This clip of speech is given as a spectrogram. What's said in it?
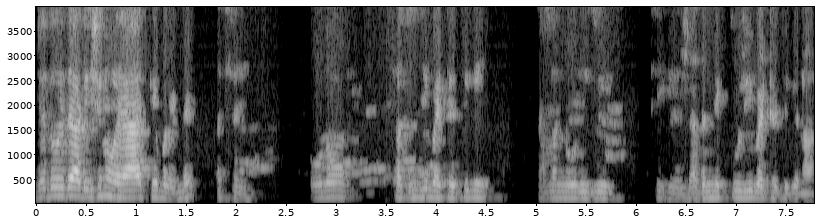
ਜਦੋਂ ਇਹਦਾ ਆਡੀਸ਼ਨ ਹੋਇਆ ਇੱਥੇ ਬਰਿੰਡੇ ਅੱਛਾ ਜੀ। ਉਦੋਂ ਸਚਿਨ ਜੀ ਬੈਠੇ ਸੀਗੇ ਅਮਨ ਨੂਰੀ ਜੀ ਠੀਕ ਹੈ ਸ਼ਾਇਦ ਨਿੱਕੂ ਜੀ ਬੈਠੇ ਸੀਗੇ ਨਾਲ।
